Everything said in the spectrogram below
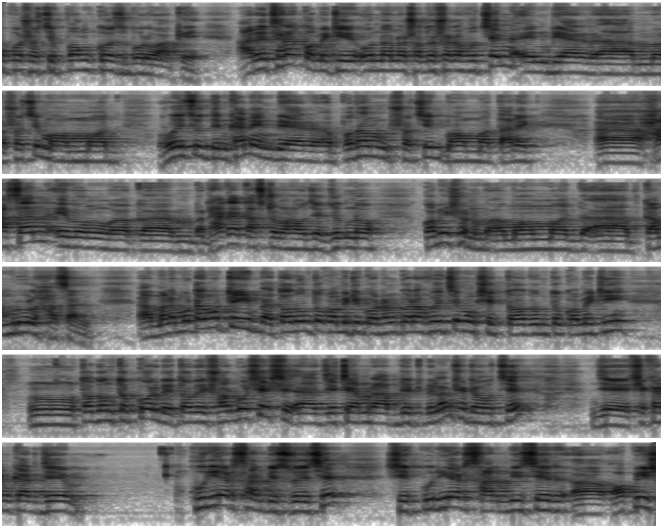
উপসচিব পঙ্কজ বড়ুয়াকে। আর এছাড়া কমিটির অন্যান্য সদস্যরা হচ্ছেন এনবিআর সচিব মোহাম্মদ রইসুদ্দিন খান, এনবিআর প্রধান সচিব মোহাম্মদ তারেক হাসান এবং ঢাকা কাস্টমার হাউসের যুগ্ম কমিশন মোহাম্মদ কামরুল হাসান। মানে মোটামুটি তদন্ত কমিটি গঠন করা হয়েছে এবং সেই তদন্ত কমিটি তদন্ত করবে। তবে সর্বশেষ যেটা আমরা আপডেট পেলাম সেটা হচ্ছে যে সেখানকার যে কুরিয়ার সার্ভিস রয়েছে, সেই কুরিয়ার সার্ভিসের অফিস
